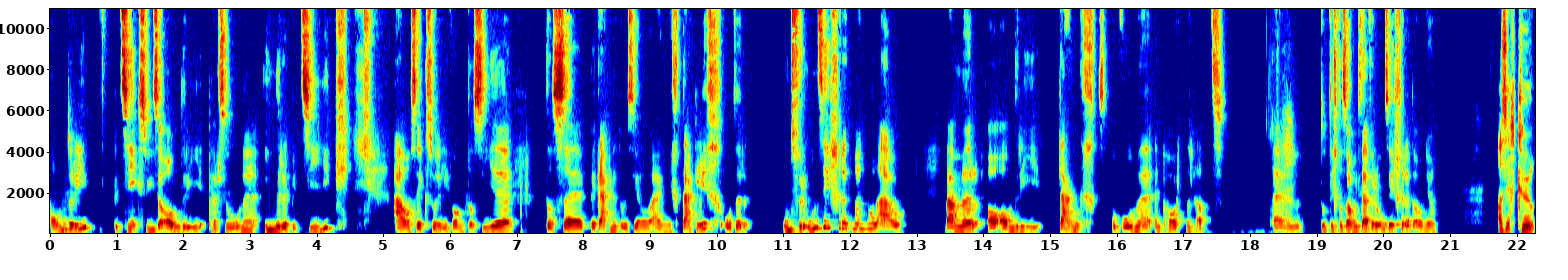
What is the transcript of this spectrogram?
andere, beziehungsweise andere Personen in einer Beziehung, auch sexuelle Fantasien. Das äh, begegnet uns ja eigentlich täglich oder und verunsichert manchmal auch, wenn man an andere denkt, obwohl man einen Partner hat. Ähm, tut dich das auch verunsichern, Anja? Also ich höre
